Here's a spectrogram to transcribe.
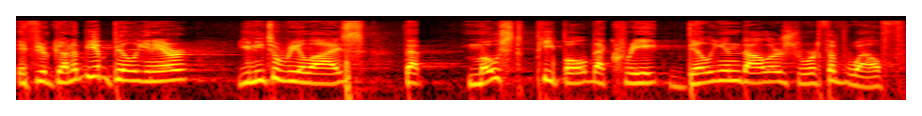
If you're gonna be a billionaire, you need to realize that most people that create billion dollars worth of wealth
